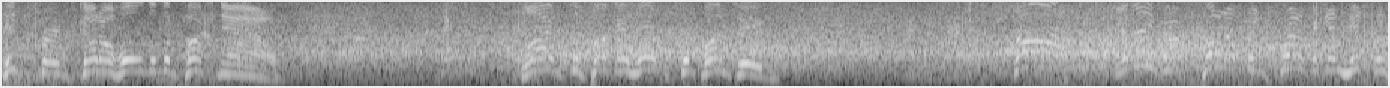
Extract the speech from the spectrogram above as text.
Pittsburgh's got a hold of the puck now. Slides the puck ahead to Bunting. Shot! And they got caught up in traffic and hits a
